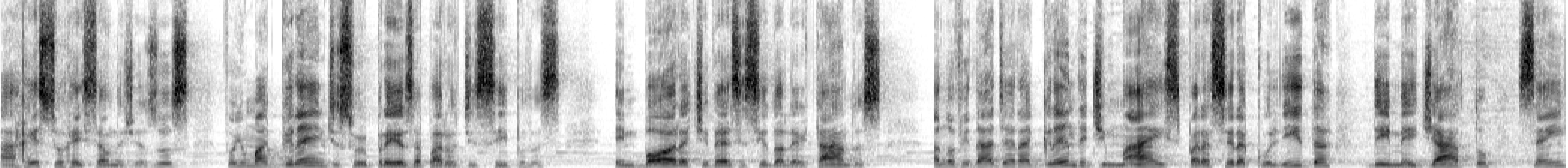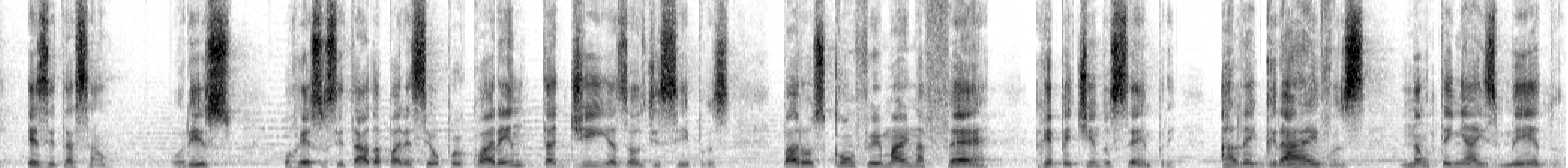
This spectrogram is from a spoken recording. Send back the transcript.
A ressurreição de Jesus foi uma grande surpresa para os discípulos. Embora tivessem sido alertados, a novidade era grande demais para ser acolhida de imediato, sem hesitação. Por isso, o ressuscitado apareceu por 40 dias aos discípulos, para os confirmar na fé, repetindo sempre: Alegrai-vos, não tenhais medo.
